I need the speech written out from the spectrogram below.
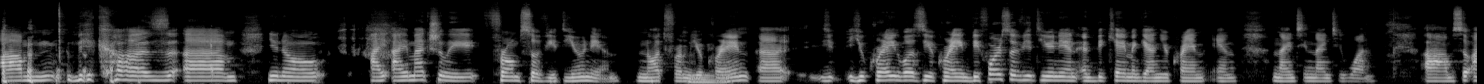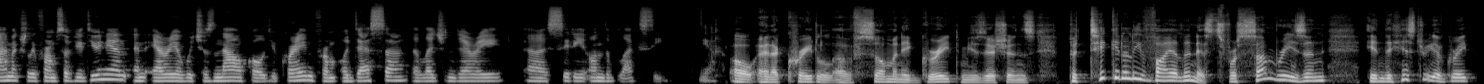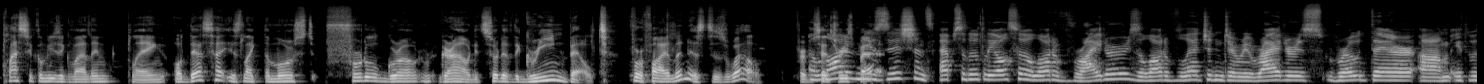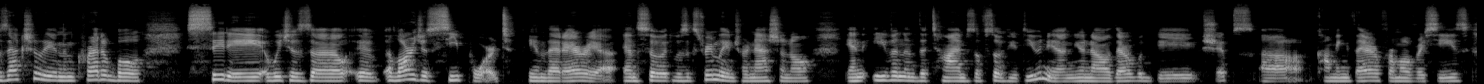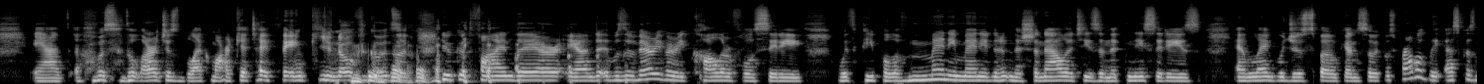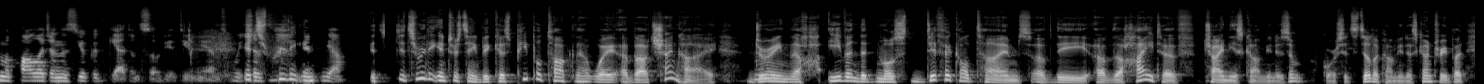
um, because um, you know, I, I'm actually from Soviet Union, not from mm. Ukraine. Uh, Ukraine was Ukraine before Soviet Union and became again Ukraine in 1991. Um, so I'm actually from Soviet Union, an area which is now called Ukraine, from Odessa, a legendary uh, city on the Black Sea. Yeah. Oh, and a cradle of so many great musicians, particularly violinists. For some reason, in the history of great classical music violin playing, Odessa is like the most fertile ground. It's sort of the green belt for violinists as well from a centuries lot of past. musicians absolutely. Also a lot of writers a lot of legendary writers wrote there. Um, it was actually an incredible city which is a, a, a, largest seaport in that area. And so it was extremely international. And even in the times of soviet union you know there would be ships uh, coming there from overseas. And it was the largest black market i think you know goods that you could find there. And it was a very very colorful city with people of many, many nationalities and ethnicities and languages spoken. So it was probably as cosmopolitan as you could get in Soviet Union. Which it's is, really, in, yeah. It's it's really interesting because people talk that way about Shanghai during mm. the even the most difficult times of the of the height of Chinese communism. Of course, it's still a communist country, but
